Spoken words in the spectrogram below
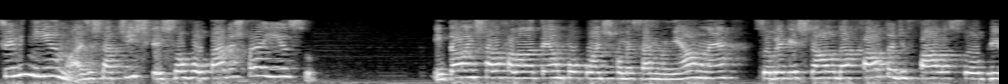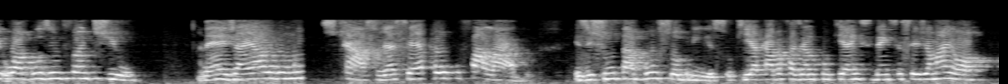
feminino. As estatísticas são voltadas para isso. Então, a gente estava falando até um pouco antes de começar a reunião, né? Sobre a questão da falta de fala sobre o abuso infantil. Né? Já é algo muito escasso, já se é pouco falado. Existe um tabu sobre isso, o que acaba fazendo com que a incidência seja maior.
